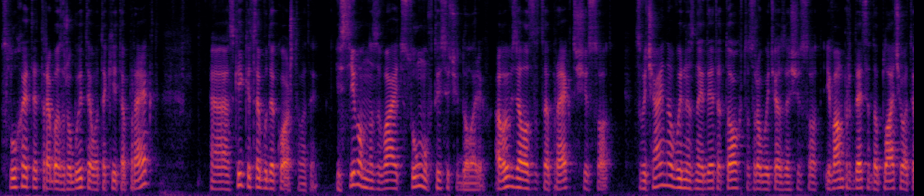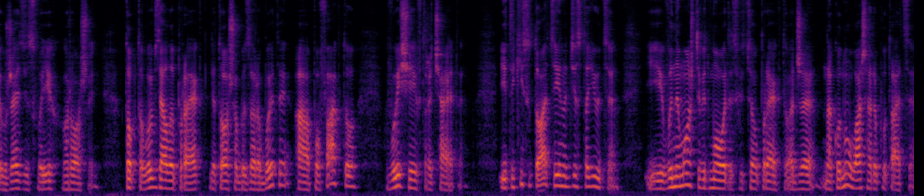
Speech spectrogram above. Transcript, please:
Слухайте, треба зробити отакий-то проект. Е, скільки це буде коштувати? І всі вам називають суму в 1000 доларів, а ви взяли за це проект 600. Звичайно, ви не знайдете того, хто зробить його за 600, і вам прийдеться доплачувати вже зі своїх грошей. Тобто ви взяли проект для того, щоб заробити, а по факту ви ще й втрачаєте. І такі ситуації іноді стаються. І ви не можете відмовитись від цього проекту, адже на кону ваша репутація.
